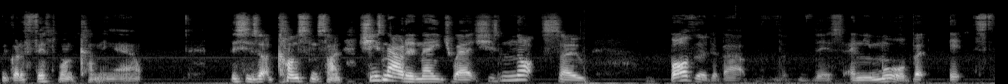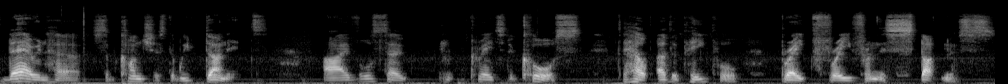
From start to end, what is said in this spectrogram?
We've got a fifth one coming out. This is a constant sign. She's now at an age where she's not so bothered about th- this anymore, but it's there in her subconscious that we've done it. I've also created a course to help other people break free from this stuckness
